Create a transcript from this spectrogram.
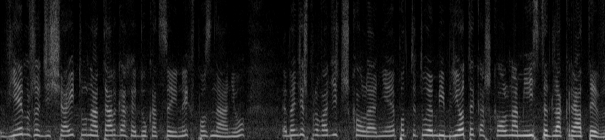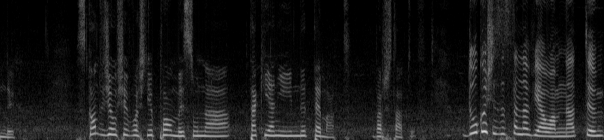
Wiem, że dzisiaj tu na targach edukacyjnych w Poznaniu e, będziesz prowadzić szkolenie pod tytułem Biblioteka Szkolna Miejsce dla Kreatywnych. Skąd wziął się właśnie pomysł na taki, a nie inny temat warsztatów? Długo się zastanawiałam nad tym,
